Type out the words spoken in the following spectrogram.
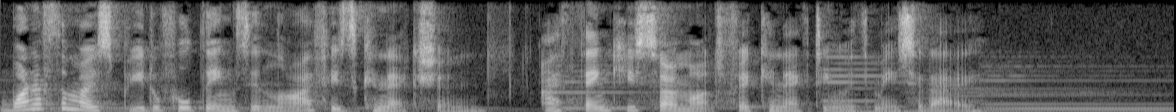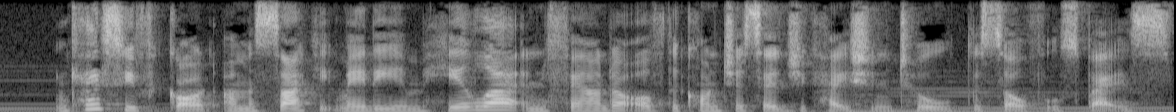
One of the most beautiful things in life is connection. I thank you so much for connecting with me today. In case you forgot, I'm a psychic medium, healer, and founder of the conscious education tool, The Soulful Space.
